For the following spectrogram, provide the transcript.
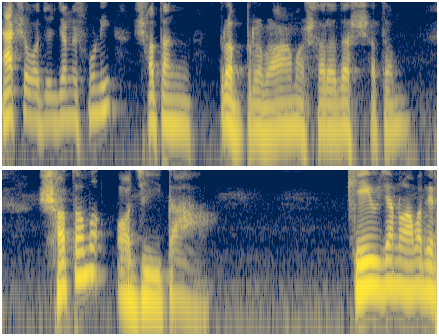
একশো বছর যেন শুনি, শতং প্রব্রবাম শরদশতম শতম অজিতা। কেউ যেন আমাদের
